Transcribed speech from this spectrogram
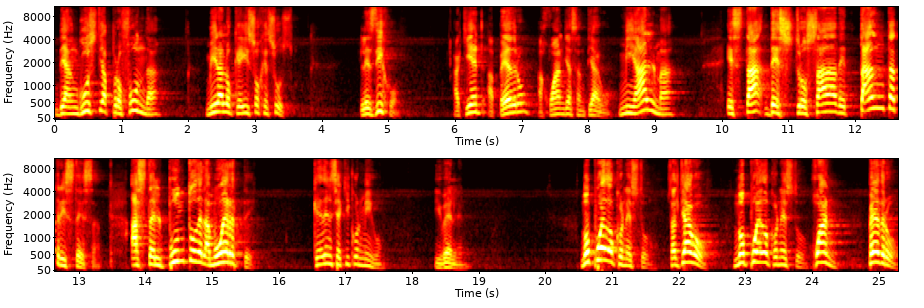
de angustia profunda, Mira lo que hizo Jesús. Les dijo, ¿a quién? A Pedro, a Juan y a Santiago. Mi alma está destrozada de tanta tristeza hasta el punto de la muerte. Quédense aquí conmigo y velen. No puedo con esto. Santiago, no puedo con esto. Juan, Pedro,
